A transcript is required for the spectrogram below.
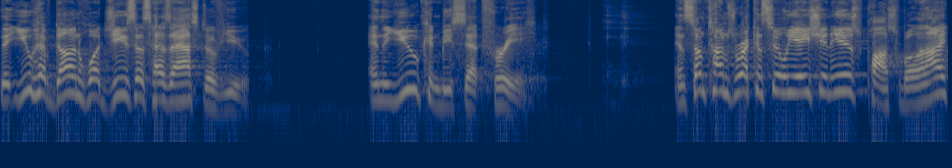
that you have done what Jesus has asked of you and that you can be set free. And sometimes reconciliation is possible. And I,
